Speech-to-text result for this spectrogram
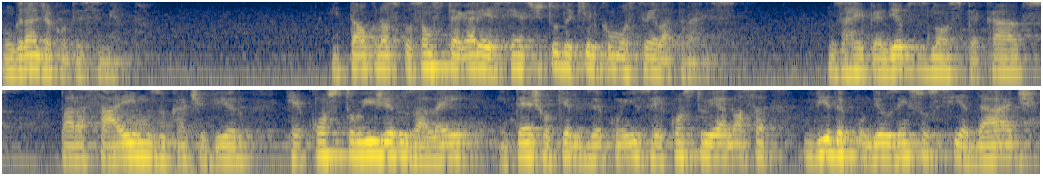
Um grande acontecimento. Então, que nós possamos pegar a essência de tudo aquilo que eu mostrei lá atrás. Nos arrependemos dos nossos pecados, para sairmos do cativeiro, reconstruir Jerusalém. Entende o que eu quero dizer com isso? Reconstruir a nossa vida com Deus em sociedade.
